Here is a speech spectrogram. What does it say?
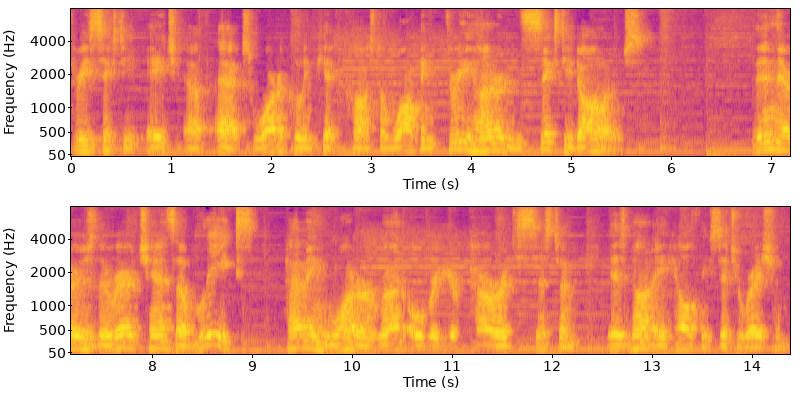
360HFX water cooling kit cost a whopping $360. Then there is the rare chance of leaks. Having water run over your powered system is not a healthy situation.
